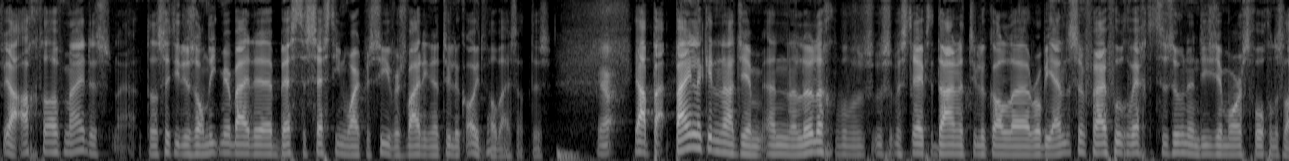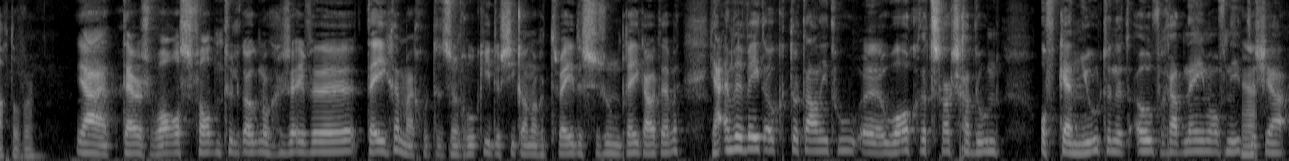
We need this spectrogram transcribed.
Ja, acht geloof mij. Dus nou ja, dan zit hij dus al niet meer bij de beste 16 wide receivers, waar hij natuurlijk ooit wel bij zat. Dus Ja. ja, pi- pijnlijk inderdaad, Jim. En eh, lullig. We, streepten daar natuurlijk al eh, Robbie Anderson vrij vroeg weg dit seizoen. En DJ Moore is het volgende slachtoffer. Ja, Terrence Walls valt natuurlijk ook nog eens even tegen. Maar goed, het is een rookie, dus die kan nog een tweede seizoen breakout hebben. Ja, en we weten ook totaal niet hoe eh, Walker het straks gaat doen. Of Cam Newton het over gaat nemen of niet. Ja. Dus ja,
